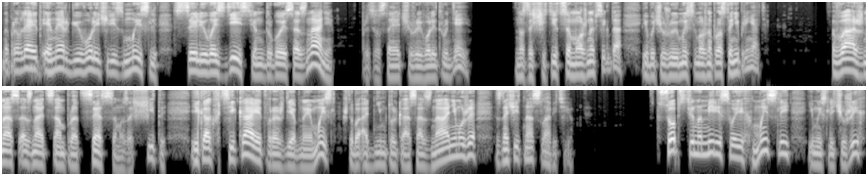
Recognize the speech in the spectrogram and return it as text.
направляет энергию воли через мысль с целью воздействия на другое сознание, противостоять чужой воле труднее. Но защититься можно всегда, ибо чужую мысль можно просто не принять. Важно осознать сам процесс самозащиты и как втекает враждебная мысль, чтобы одним только осознанием уже значительно ослабить ее. В собственном мире своих мыслей и мыслей чужих,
